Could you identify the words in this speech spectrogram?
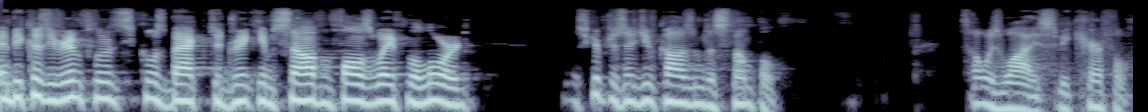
and because of your influence goes back to drinking himself and falls away from the Lord, the scripture says you've caused him to stumble. It's always wise to be careful.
